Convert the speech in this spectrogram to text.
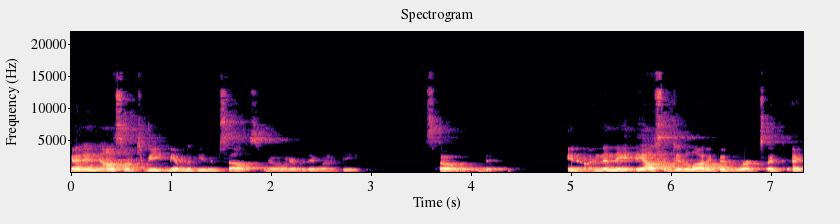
And, and also to be, be able to be themselves, you know, whatever they want to be. So, you know, and then they, they also did a lot of good works. I, I,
